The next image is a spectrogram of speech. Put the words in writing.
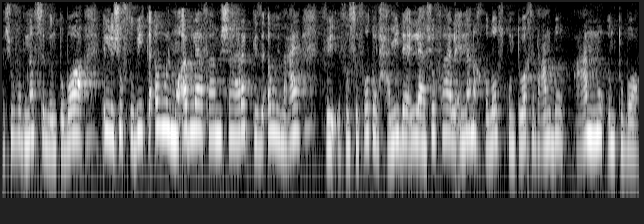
أشوفه بنفس الانطباع اللي شفته بيه كأول مقابلة فمش هركز قوي معاه في في صفاته الحميدة اللي هشوفها لأن أنا خلاص كنت واخد عنده عنه انطباع.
